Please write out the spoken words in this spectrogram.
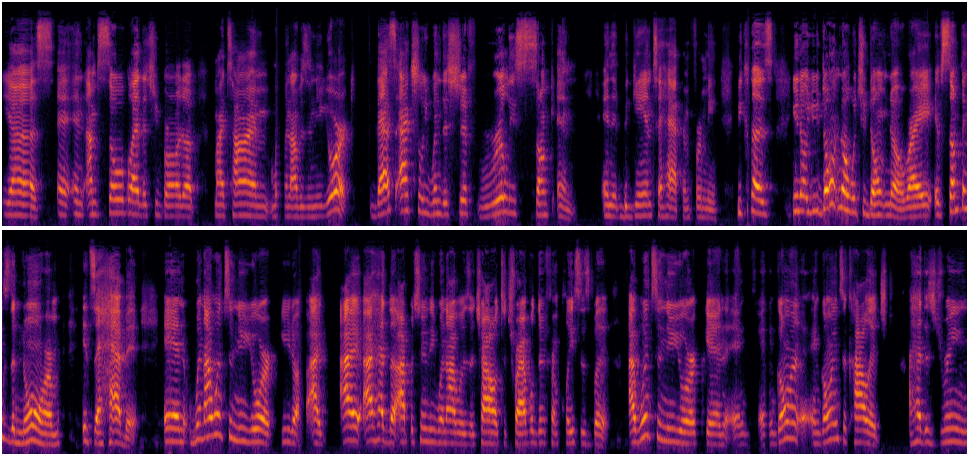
Yes, and, and, I'm so glad that you brought up my time when I was in New York. That's actually when the shift really sunk in and it began to happen for me because you know you don't know what you don't know right if something's the norm it's a habit and when i went to new york you know i i, I had the opportunity when i was a child to travel different places but I went to New York and, and, and going and going to college. I had this dream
